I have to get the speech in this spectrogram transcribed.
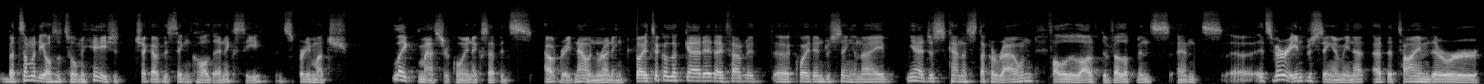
But somebody also told me, hey, you should check out this thing called NXT. It's pretty much like Mastercoin, except it's out right now and running. So I took a look at it. I found it uh, quite interesting, and I yeah just kind of stuck around, followed a lot of developments, and uh, it's very interesting. I mean, at, at the time there were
